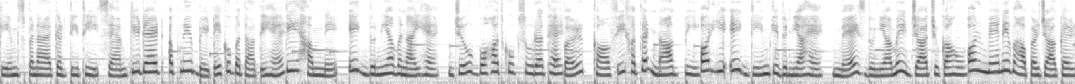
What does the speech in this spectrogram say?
गेम्स बनाया करती थी। सैम के डैड अपने बेटे को बताते हैं कि हमने एक दुनिया बनाई है, जो बहुत खूबसूरत है, पर काफ़ी खतरनाक भी। और ये एक गेम की दुनिया है। मैं इस दुनिया में जा चुका हूँ, और मैंने वहाँ पर जाकर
